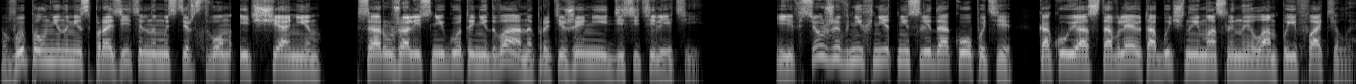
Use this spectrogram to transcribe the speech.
выполненными с поразительным мастерством и тщанием, сооружались не год и не два, а на протяжении десятилетий. И все же в них нет ни следа копоти, какую оставляют обычные масляные лампы и факелы.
